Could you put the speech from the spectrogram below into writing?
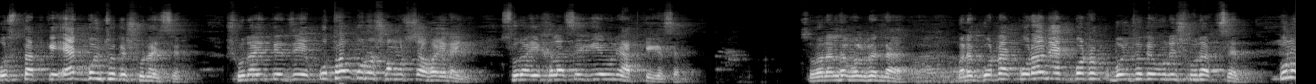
ওস্তাদকে এক বৈঠকে শুনাইছেন। শুনাইতে যে কোথাও কোনো সমস্যা হয় নাই। সুরা এখলাসে গিয়ে উনি আটকে গেছেন। সুহান আল্লাহ বলবেন না? মানে গোটা কোরআন এক বৈঠকে উনি শোনাচ্ছেন। কোনো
